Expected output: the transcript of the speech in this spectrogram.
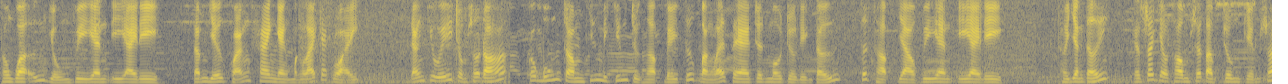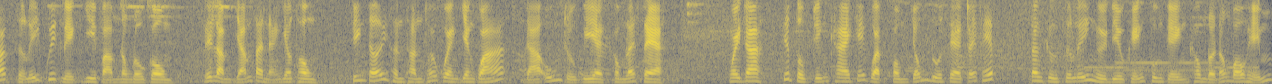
thông qua ứng dụng VNEID, tạm giữ khoảng 2.000 bằng lái các loại. Đáng chú ý trong số đó, có 499 trường hợp bị tước bằng lái xe trên môi trường điện tử tích hợp vào VNEID. Thời gian tới, cảnh sát giao thông sẽ tập trung kiểm soát xử lý quyết liệt vi phạm nồng độ cồn để làm giảm tai nạn giao thông, tiến tới hình thành thói quen văn hóa đã uống rượu bia không lái xe. Ngoài ra, tiếp tục triển khai kế hoạch phòng chống đua xe trái phép, tăng cường xử lý người điều khiển phương tiện không đội nón bảo hiểm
